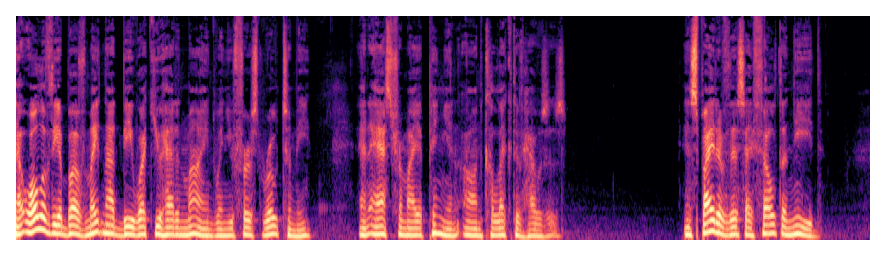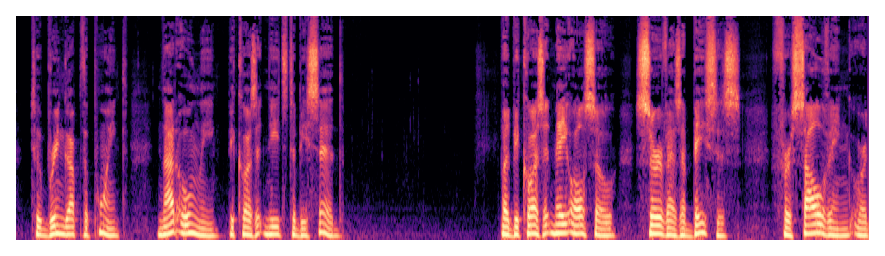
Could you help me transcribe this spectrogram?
Now, all of the above might not be what you had in mind when you first wrote to me, and asked for my opinion on collective houses. In spite of this, I felt a need to bring up the point, not only because it needs to be said, but because it may also serve as a basis for solving or,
